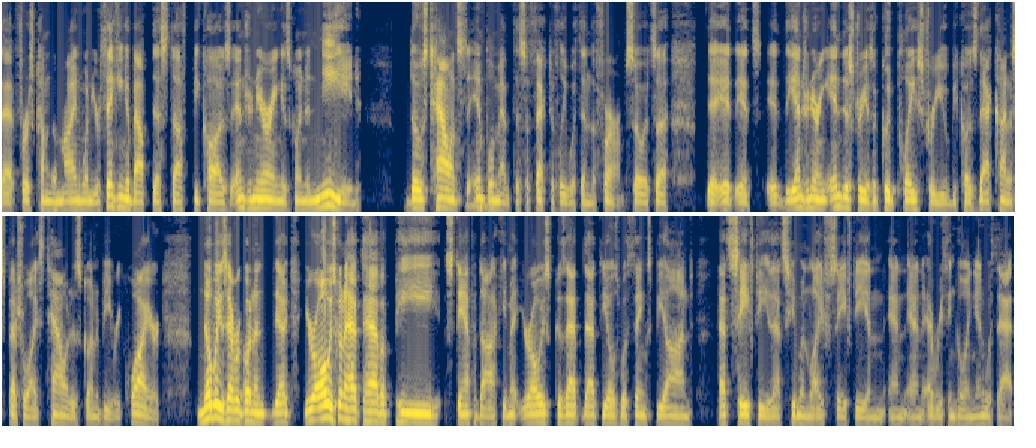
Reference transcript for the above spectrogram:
that first come to mind when you're thinking about this stuff because engineering is going to need those talents to implement this effectively within the firm. So it's a it, it's it, the engineering industry is a good place for you because that kind of specialized talent is going to be required. Nobody's ever going to. You're always going to have to have a PE stamp a document. You're always because that that deals with things beyond that's safety, that's human life safety, and and and everything going in with that.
